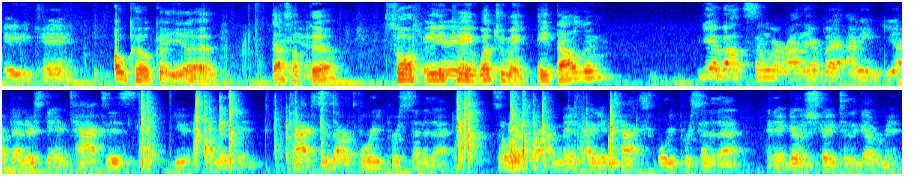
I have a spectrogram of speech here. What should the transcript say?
eighty k. Okay, okay, yeah. That's up there. So off 80K, Yeah, yeah. what you make? 8,000? Yeah, about somewhere around there. But I mean, you have to understand taxes. You listen, taxes are forty percent of that. So whatever I make, I get taxed forty percent of that, and it goes straight to the government.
